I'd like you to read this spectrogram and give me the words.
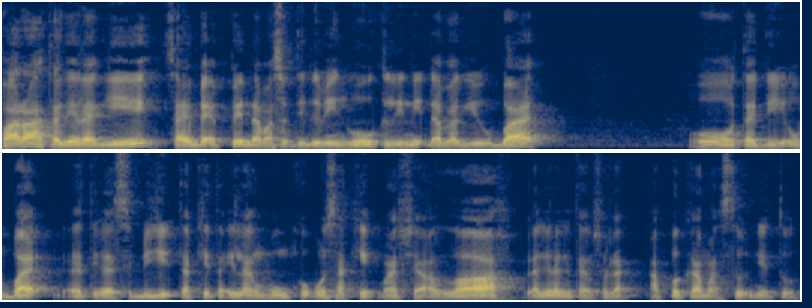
Farah tanya lagi, saya back pain dah masuk 3 minggu, klinik dah bagi ubat. Oh tadi ubat eh, tinggal sebiji sakit tak hilang, bungkuk pun sakit. Masya-Allah, lagi-lagi time solat. Apakah maksudnya tu?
